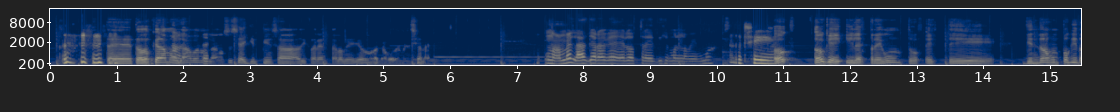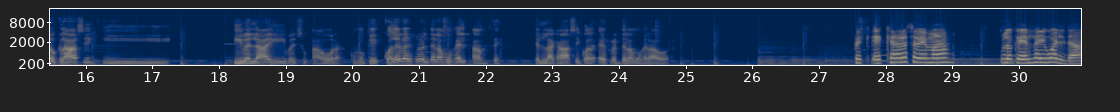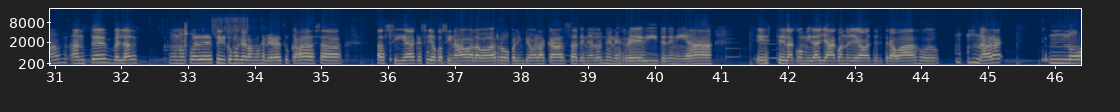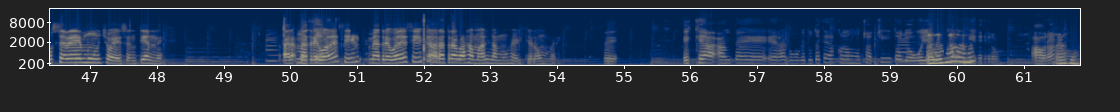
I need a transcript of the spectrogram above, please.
Este, todos quedamos, ¿verdad? Bueno, ¿verdad? no sé si alguien piensa diferente a lo que yo acabo de mencionar. No, en verdad, yo creo que los tres dijimos lo mismo. Sí. Oh, ok, y les pregunto, este, yéndonos un poquito classic y, y verdad, y versus ahora, como que, ¿cuál era el rol de la mujer antes en la casa y cuál es el rol de la mujer ahora? Pues es que ahora se ve más lo que es la igualdad. Antes, ¿verdad? Uno puede decir como que la mujer era de su casa, hacía, qué sé yo, cocinaba, lavaba ropa, limpiaba la casa, tenía los nenes ready, te tenía este, la comida ya cuando llegabas del trabajo. Ahora no se ve mucho eso, ¿entiendes? Ahora me atrevo a decir, me atrevo a decir que ahora trabaja más la mujer que el hombre. Sí. Es que antes era como que tú te quedas con los muchachitos, yo voy a buscar ujú. dinero. Ahora no.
